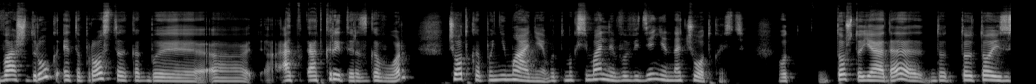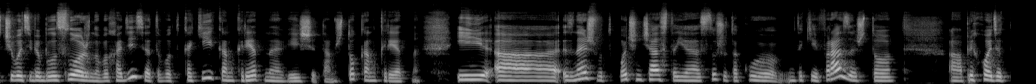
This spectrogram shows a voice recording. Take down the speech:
ваш друг — это просто как бы э, от, открытый разговор, четкое понимание, вот максимальное выведение на четкость. Вот то, что я, да, то, то, из чего тебе было сложно выходить, это вот какие конкретные вещи там, что конкретно. И, э, знаешь, вот очень часто я слышу такую, такие фразы, что э, приходят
